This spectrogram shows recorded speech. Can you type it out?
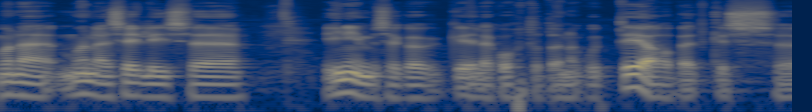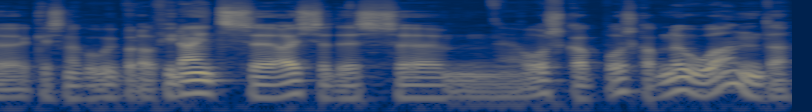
mõne, mõne sellise inimesega, kelle kohta ta nagu teab, et kes, kes nagu võib-olla finantsasjades äh, oskab, oskab nõu anda.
